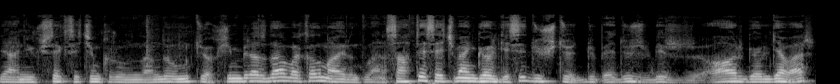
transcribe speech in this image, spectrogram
yani Yüksek Seçim Kurulu'ndan da umut yok. Şimdi biraz daha bakalım ayrıntılarına. Sahte seçmen gölgesi düştü. Düpedüz bir ağır gölge var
